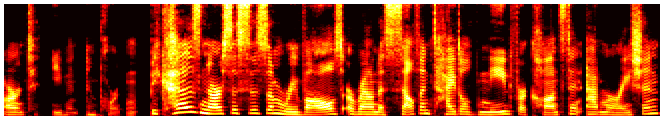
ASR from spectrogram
aren't even important. Because narcissism revolves around a self entitled need for constant admiration,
